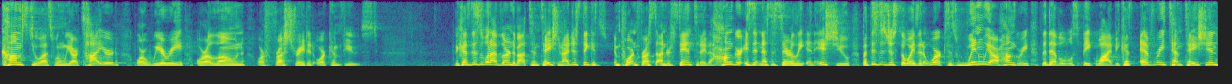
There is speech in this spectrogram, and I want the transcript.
comes to us when we are tired or weary or alone or frustrated or confused. Because this is what I've learned about temptation. I just think it's important for us to understand today that hunger isn't necessarily an issue, but this is just the way that it works. Is when we are hungry, the devil will speak. Why? Because every temptation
